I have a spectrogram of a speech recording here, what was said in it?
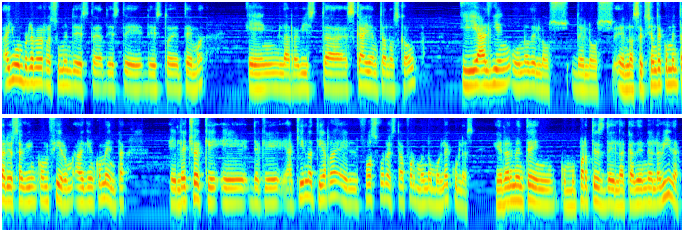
hay un breve resumen de, esta, de, este, de este tema en la revista Sky and Telescope y alguien, uno de los, de los, en la sección de comentarios, alguien confirma, alguien comenta el hecho de que, eh, de que aquí en la Tierra el fósforo está formando moléculas, generalmente en, como partes de la cadena de la vida,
